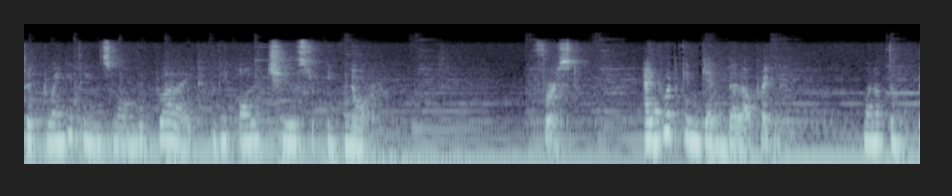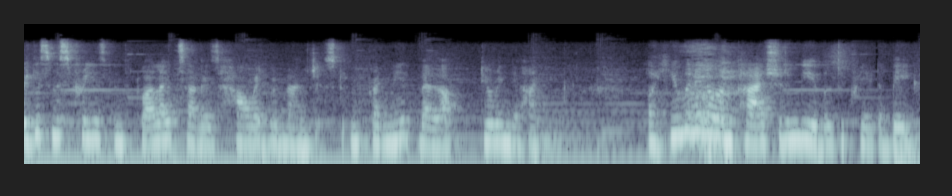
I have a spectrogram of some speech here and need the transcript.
the 20 things wrong with Twilight we all choose to ignore. First, Edward can get Bella pregnant. One of the biggest mysteries in the Twilight saga is how Edward manages to impregnate Bella during their honeymoon. A human and a vampire shouldn't be able to create a baby.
